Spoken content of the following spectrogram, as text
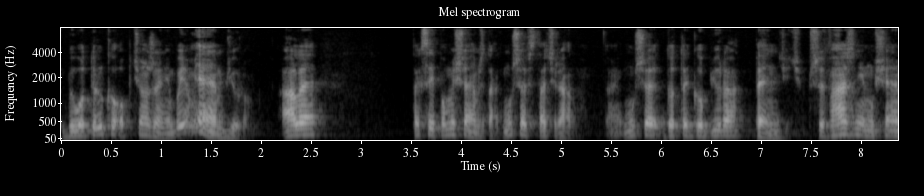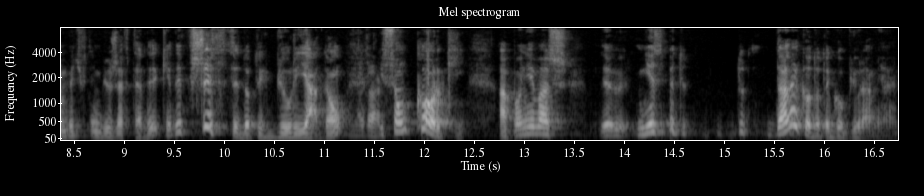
było tylko obciążeniem, bo ja miałem biuro, ale tak sobie pomyślałem, że tak, muszę wstać rano. Muszę do tego biura pędzić. Przeważnie musiałem być w tym biurze wtedy, kiedy wszyscy do tych biur jadą No tak. i są korki. A ponieważ y, niezbyt daleko do tego biura miałem,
